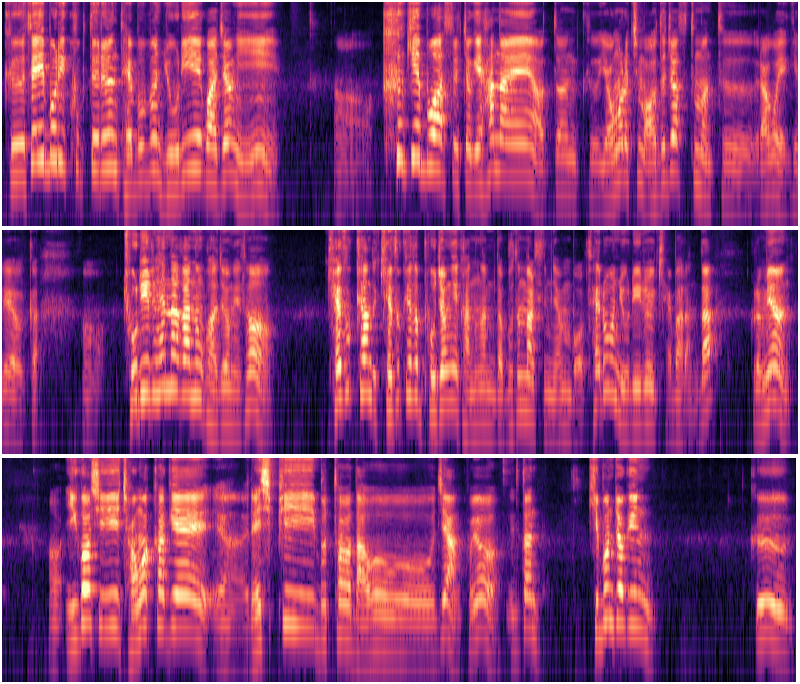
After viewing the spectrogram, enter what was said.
그 savory cook들은 대부분 요리의 과정이 어, 크게 보았을 적에 하나의 어떤 그 영어로 치면 adjustment라고 얘기를 해요. 그러니까 어, 조리를 해나가는 과정에서 계속해서 계속해서 보정이 가능합니다. 무슨 말씀이냐면 뭐 새로운 요리를 개발한다. 그러면 어, 이것이 정확하게 어, 레시피부터 나오지 않고요. 일단 기본적인 그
